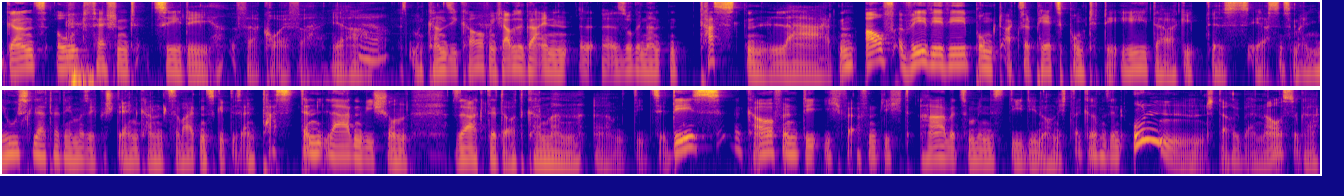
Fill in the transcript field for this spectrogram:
ganz old-fashioned CD-Verkäufer. Ja, ja, man kann sie kaufen. Ich habe sogar einen äh, sogenannten Tastenladen auf www.axelpetz.de. Da gibt es erstens meinen Newsletter, den man sich bestellen kann. Zweitens gibt es einen Tastenladen, wie ich schon sagte. Dort kann man ähm, die CDs kaufen, die ich veröffentlicht habe, zumindest die, die noch nicht vergriffen sind. Und darüber hinaus sogar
